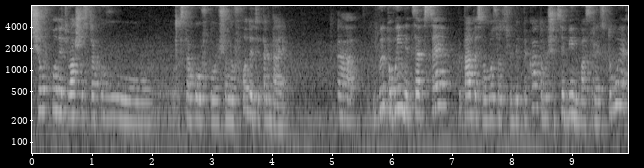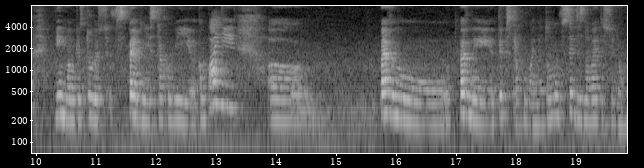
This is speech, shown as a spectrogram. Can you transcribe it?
що входить в вашу страхову страховку, що не входить і так далі. Е, Ви повинні це все питати свого соцробітника, тому що це він вас реєструє, він вам реєструє в певній страховій компанії. Е, Певну, певний тип страхування, тому все дізнавайтесь у нього.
